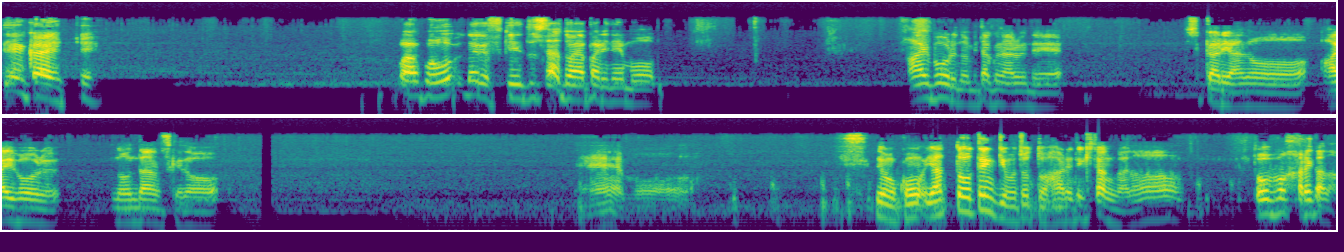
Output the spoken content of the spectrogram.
で、帰って。まあもう、なんかスケートした後はやっぱりね、もう、ハイボール飲みたくなるんで、しっかりあの、ハイボール飲んだんすけど、ねえ、もう。でもこう、やっとお天気もちょっと晴れてきたんかな。当分晴れかな。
